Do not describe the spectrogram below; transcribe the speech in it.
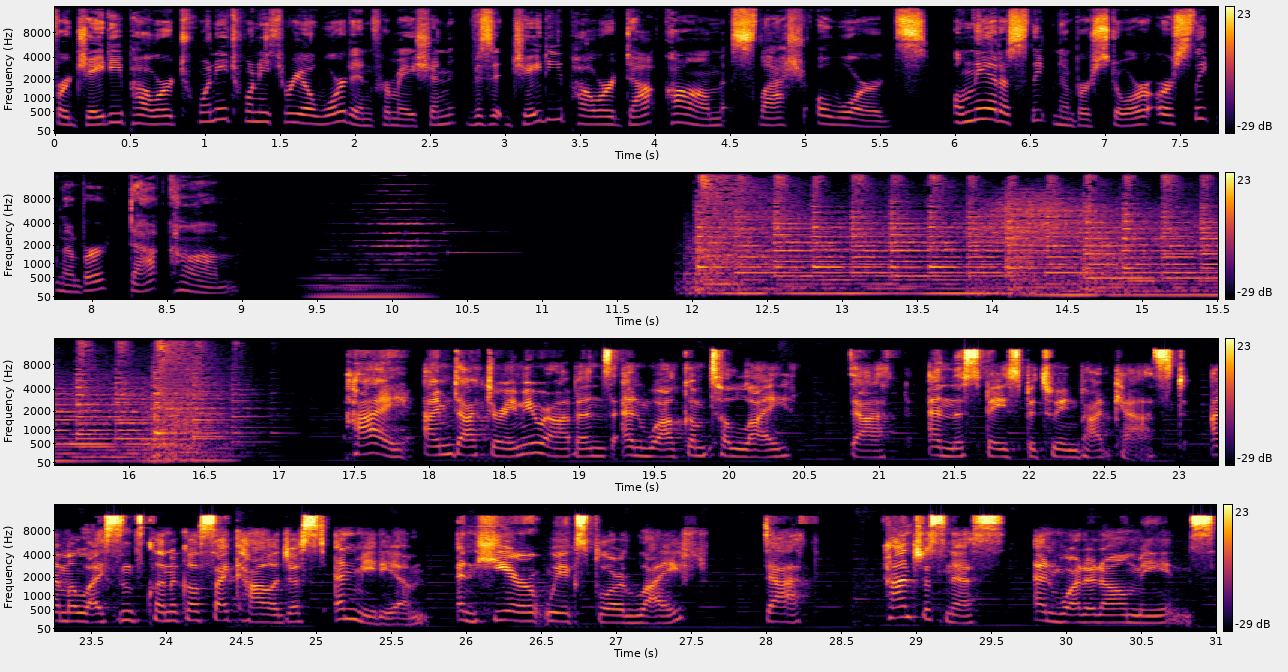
For JD Power 2023 award information, visit jdpower.com/awards. Only at a Sleep Number store or sleepnumber.com. Hi, I'm Dr. Amy Robbins, and welcome to Life, Death, and the Space Between podcast. I'm a licensed clinical psychologist and medium, and here we explore life, death, consciousness, and what it all means.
